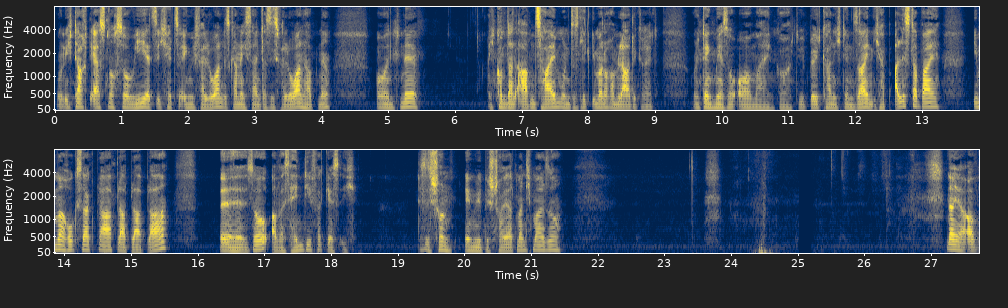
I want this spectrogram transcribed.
Und ich dachte erst noch so, wie jetzt, ich hätte es irgendwie verloren. Das kann nicht sein, dass ich es verloren habe, ne? Und ne, ich komme dann abends heim und es liegt immer noch am Ladegerät. Und ich denke mir so, oh mein Gott, wie blöd kann ich denn sein? Ich habe alles dabei, immer Rucksack, bla bla bla bla. Äh, so, aber das Handy vergesse ich. Das ist schon irgendwie besteuert manchmal so. Naja, auf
